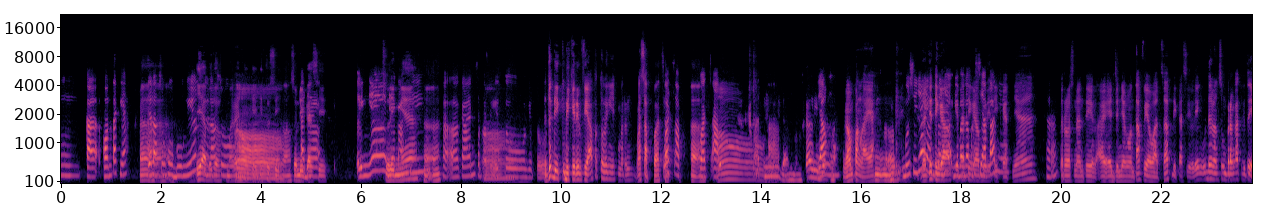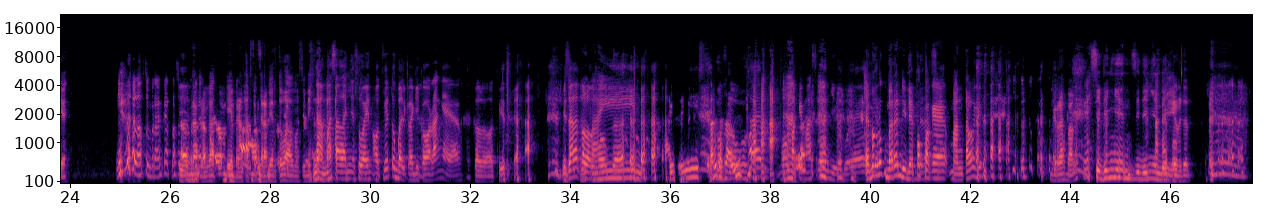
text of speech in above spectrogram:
kontak ya. Dia Ah, langsung hubungin, Iya dia betul. langsung Kemarin kayak gitu sih, Oh. langsung Ada linknya dia linknya. kasih. heeh, Heeh, kan seperti Oh. itu gitu. Itu di- dikirim via apa tuh linknya kemarin? WhatsApp. WhatsApp. WhatsApp, Heeh. WhatsApp. Oh, WhatsApp. gampang sekali. Yang gampang lah ya. Musinya Berarti yang tinggal gimana tinggal beli persiapannya. tiketnya, Hah? terus nanti eh, agent yang ngontak via WhatsApp dikasih link, udah langsung berangkat gitu ya? Iya, langsung berangkat, langsung Iya, Langsung berangkat. berangkat, iya berangkat secara virtual maksudnya. Nah, masalah nyesuaiin outfit tuh balik lagi ke orangnya ya. Kalau outfit. Misalnya kalau mau ke? Iris, tapi Wuhan, mau pakai masker juga boleh. Emang lu kemarin di Depok pakai mantel gitu? Gerah banget ya. si dingin, si dingin Iya Depok. betul.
